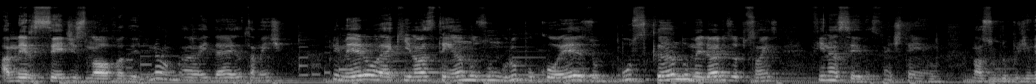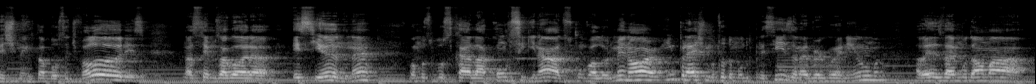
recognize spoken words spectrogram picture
a Mercedes nova dele. Não, a ideia é exatamente. Primeiro é que nós tenhamos um grupo coeso buscando melhores opções financeiras. A gente tem o nosso grupo de investimento da Bolsa de Valores, nós temos agora, esse ano, né? Vamos buscar lá consignados com valor menor, empréstimo todo mundo precisa, não é vergonha nenhuma. Vezes vai mudar uma.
